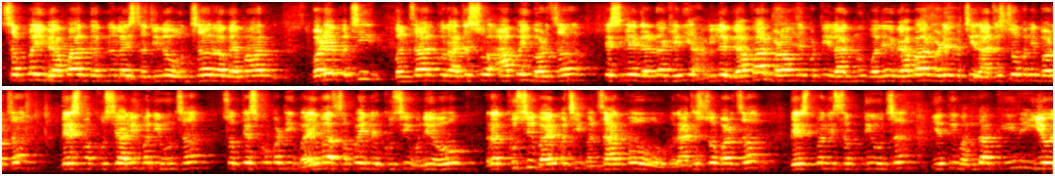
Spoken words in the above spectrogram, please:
सबै व्यापार गर्नलाई सजिलो हुन्छ र व्यापार बढेपछि भन्सारको राजस्व आफै बढ्छ। त्यसले गर्दाखेरि हामीले व्यापार बढाउनेपट्टि लाग्नु पर्यो व्यापार बढेपछि राजस्व पनि बढ्छ। देशमा खुसियाली पनि हुन्छ। सो त्यसकोपट्टि भएमा सबैले खुसी हुने हो र खुसी भएपछि भन्सारको राजस्व बढ्छ। देश पनि समृद्धि हुन्छ। यति भन्दाखेरि यो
